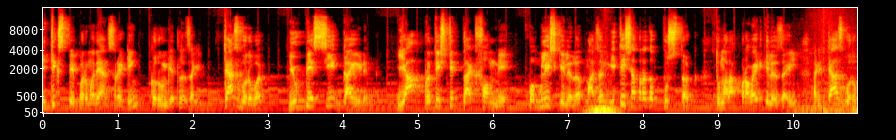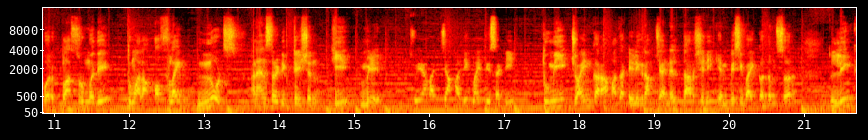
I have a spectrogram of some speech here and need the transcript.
इथिक्स पेपरमध्ये अँसर रायटिंग करून घेतलं जाईल. त्याचबरोबर युपीएससी गाईड या प्रतिष्ठित प्लॅटफॉर्मने पब्लिश केलेलं माझं नीतीशास्त्राचं पुस्तक तुम्हाला प्रोव्हाइड केलं जाईल. आणि त्याचबरोबर क्लासरूममध्ये तुम्हाला ऑफलाईन नोट्स आणि आन्सर डिक्टेशन ही मिळेल. सो या बॅचच्या अधिक माहितीसाठी तुम्ही जॉईन करा माझा Telegram channel Darshanik M P C by Kadam sir link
